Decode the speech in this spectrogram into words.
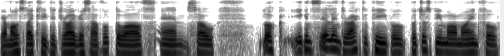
you're most likely to drive yourself up the walls. Um, so look, you can still interact with people, but just be more mindful.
